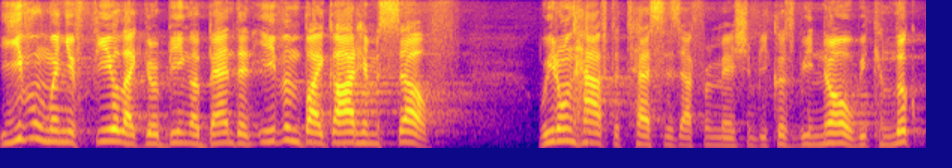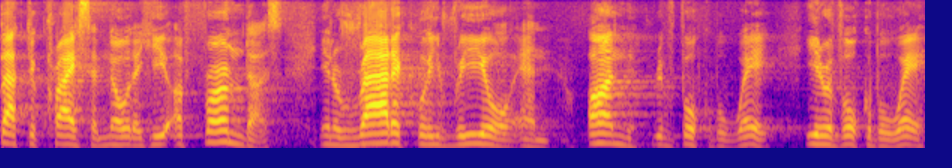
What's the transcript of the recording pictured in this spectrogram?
Even when you feel like you're being abandoned, even by God Himself, we don't have to test His affirmation because we know we can look back to Christ and know that He affirmed us in a radically real and unrevocable way, irrevocable way.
